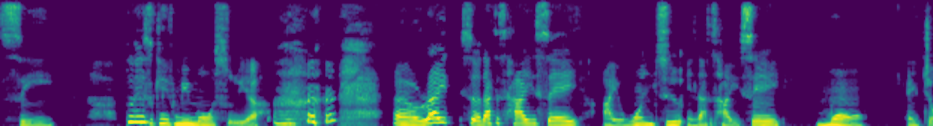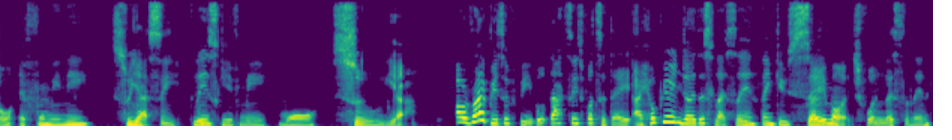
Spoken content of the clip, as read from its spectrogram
sí. Please give me more suya. All right, so that is how you say I want to, and that is how you say more. Ejo efumini suya si. Please give me more suya. Alright, beautiful people, that's it for today. I hope you enjoyed this lesson. Thank you so much for listening.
